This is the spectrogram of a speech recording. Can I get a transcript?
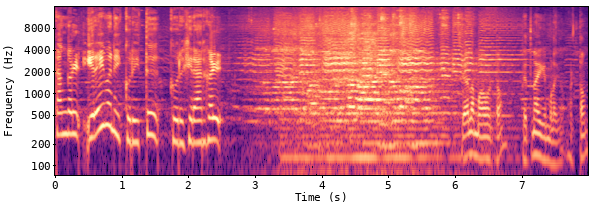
தங்கள் இறைவனை குறித்து கூறுகிறார்கள். சேலம் மாவட்டம் பெத்தநாயகமலையம் வட்டம்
